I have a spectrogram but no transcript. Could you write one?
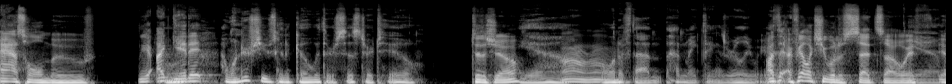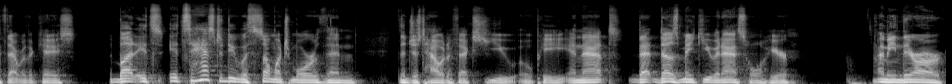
Asshole move. Yeah, I get it. I wonder if she was going to go with her sister too. To the show. Yeah. I don't know. What if that that'd make things really weird? I, th- I feel like she would have said so if, Yeah. if that were the case. But it's it's has to do with so much more than than just how it affects you, OP, and that that does make you an asshole here. I mean, there are.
